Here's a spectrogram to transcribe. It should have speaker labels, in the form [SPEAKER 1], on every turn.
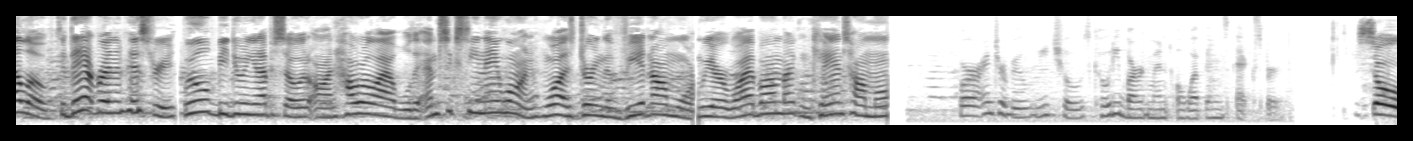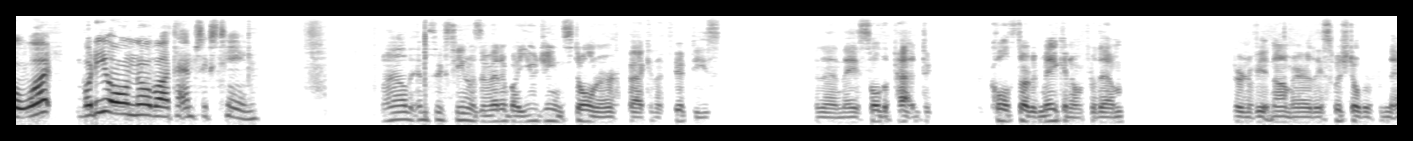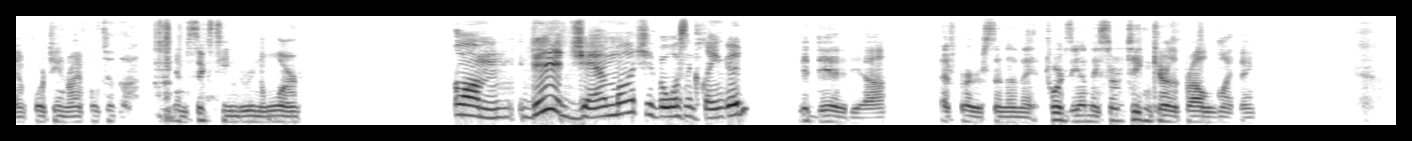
[SPEAKER 1] Hello, today at Random History, we'll be doing an episode on how reliable the M16A1 was during the Vietnam War. We are Wyatt Bombeck and Kay and Tom
[SPEAKER 2] For our interview, we chose Cody Bargman, a weapons expert.
[SPEAKER 1] So, what what do you all know about the M16?
[SPEAKER 3] Well, the M16 was invented by Eugene Stoner back in the 50s, and then they sold the patent to Colt started making them for them during the Vietnam era. They switched over from the M14 rifle to the M16 during the war.
[SPEAKER 1] Um, did it jam much if it wasn't clean good?
[SPEAKER 3] It did, yeah, at first, and then they towards the end they started taking care of the problem. I think.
